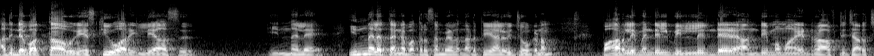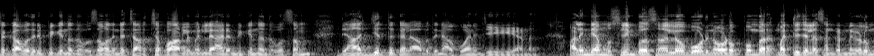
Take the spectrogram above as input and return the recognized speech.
അതിന്റെ വക്താവ് എസ് ക്യു ആർ ഇല്യാസ് ഇന്നലെ ഇന്നലെ തന്നെ പത്രസമ്മേളനം നടത്തി. ആലോചിച്ച് നോക്കണം. പാർലമെന്റിൽ ബില്ലിന്റെ അന്തിമമായ ഡ്രാഫ്റ്റ് ചർച്ചയ്ക്ക് അവതരിപ്പിക്കുന്ന ദിവസം അതിന്റെ ചർച്ച പാർലമെന്റിൽ ആരംഭിക്കുന്ന ദിവസം രാജ്യത്ത് കലാപത്തിന് ആഹ്വാനം ചെയ്യുകയാണ്. All India Muslim personal law ബോർഡിനോടൊപ്പം മറ്റ് ചില സംഘടനകളും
